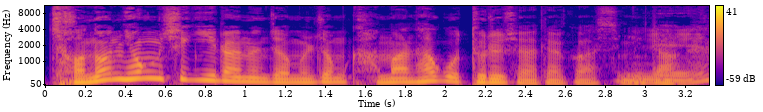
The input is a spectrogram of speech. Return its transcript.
전원 형식이라는 점을 좀 감안하고 들으셔야 될 것 같습니다. 네.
